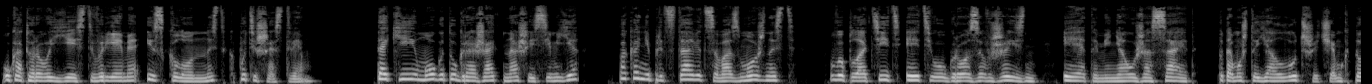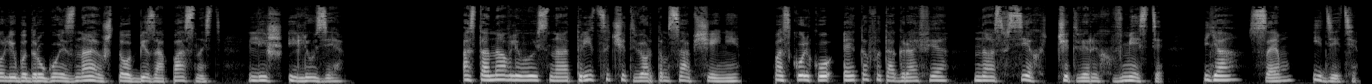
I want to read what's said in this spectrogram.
у которого есть время и склонность к путешествиям. Такие могут угрожать нашей семье, пока не представится возможность воплотить эти угрозы в жизнь, и это меня ужасает, потому что я лучше, чем кто-либо другой, знаю, что безопасность — лишь иллюзия. Останавливаюсь на 34-м сообщении, поскольку это фотография нас всех четверых вместе — я, Сэм и дети.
